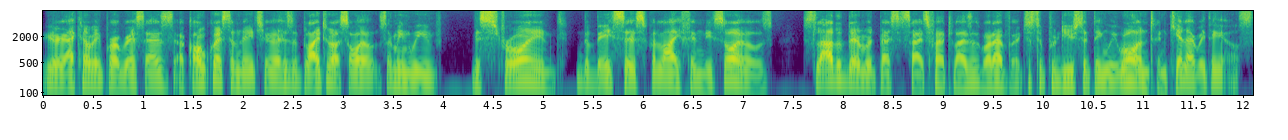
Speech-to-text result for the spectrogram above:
economic progress as a conquest of nature has applied to our soils. I mean, we've destroyed the basis for life in these soils, slathered them with pesticides, fertilizers, whatever, just to produce the thing we want and kill everything else.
